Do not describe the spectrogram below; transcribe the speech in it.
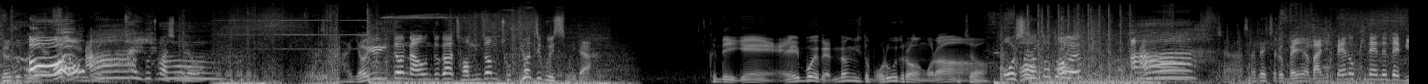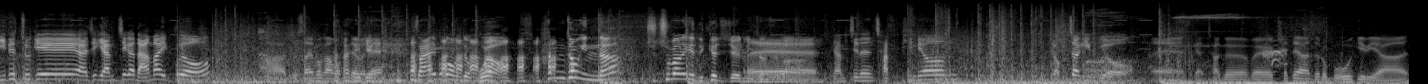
그래도 어, 아, 이거 좀 아쉽네요. 자, 여유 있던 라운드가 점점 좁혀지고 있습니다. 근데 이게 엘보에 몇 명인지도 모르고 들어간 거라 그렇죠. 오, 시선 또 돌아요. 아. 자, 상대 체력 매년 많이 빼놓긴 했는데 미드 쪽에 아직 얌찌가 남아 있고요. 아저 사이버 감옥 때문에. 이게 사이버가 먼저 뭐야 함정 있나? 주춤하는 게 느껴지죠 엘린 선수가 네. 얌찌는 잡히면 역작이고요. 네, 그냥 자금을 최대한으로 모으기 위한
